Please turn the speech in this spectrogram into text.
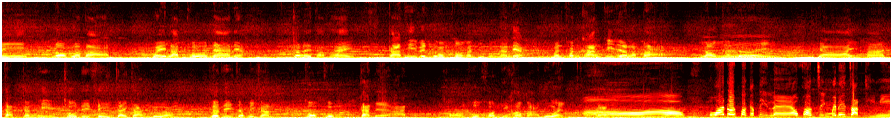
มีโรคระบาด ไวรัสโคโรนาเนี่ย ก็เลยทำให้การที่เป็นรวมตัวกันอยู่ตรงนั้นเนี่ย มันค่อนข้างที่จะลำบาก เราก็เลยย้ายมาจัดกันที่โชว์ดีซีใจกลางเมือง เพื่อที่จะมีการควบคุมการแออัดของผู้คนที่เข้ามาด้วยอ๋อ นะครับ เพราะว่าโดยปกติแล้วความจริงไม่ได้จัดที่นี่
